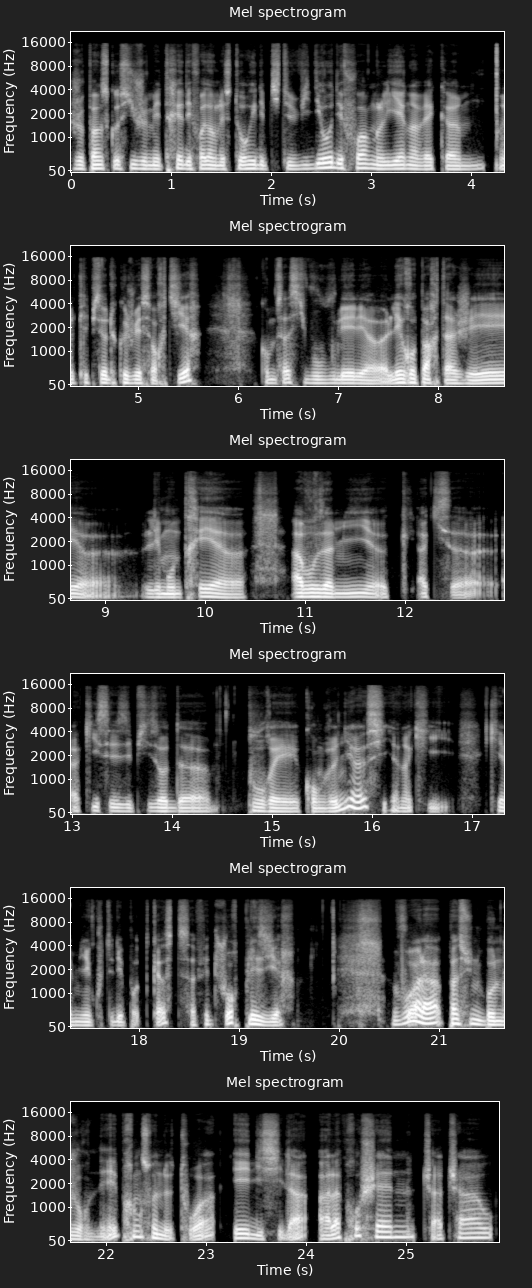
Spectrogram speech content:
Je pense qu'aussi je mettrai des fois dans les stories des petites vidéos, des fois en lien avec, avec l'épisode que je vais sortir. Comme ça, si vous voulez les, repartager, les montrer, à vos amis, à qui à qui ces épisodes, pourraient convenir, hein, s'il y en a qui aiment bien écouter des podcasts, ça fait toujours plaisir. Voilà, passe une bonne journée, prends soin de toi et d'ici là, à la prochaine. Ciao, ciao.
